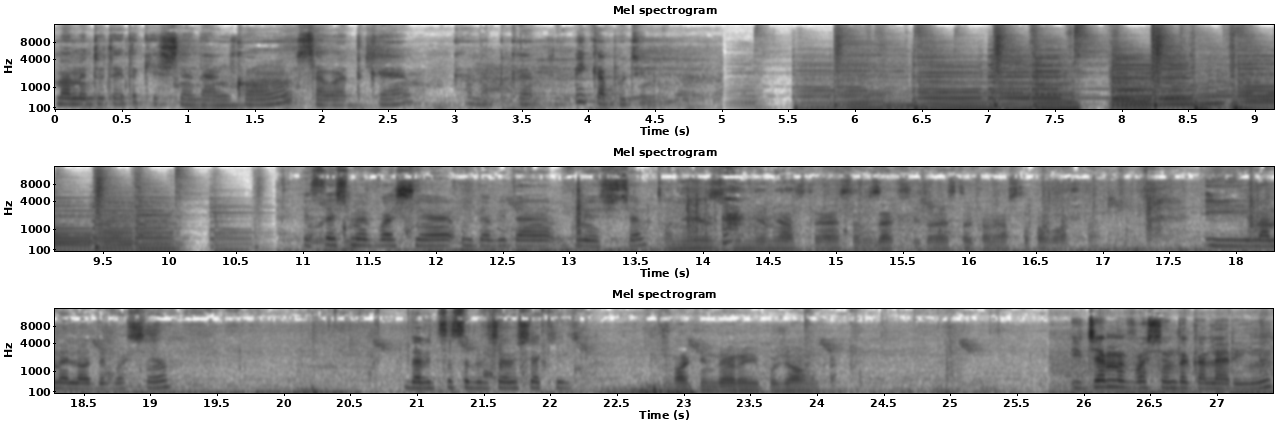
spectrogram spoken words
Mamy tutaj takie śniadanko, sałatkę, kanapkę i cappuccino. Jesteśmy właśnie u Dawida w mieście To nie jest inne miasto, ja jestem ze wsi, to jest tylko miasto poboczne. I mamy lody właśnie. Dawid, co sobie wziąłeś? Jaki? Dwa kindery i poziomka. Idziemy właśnie do galerii.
